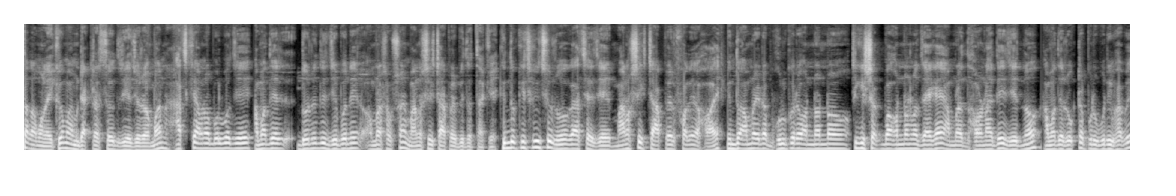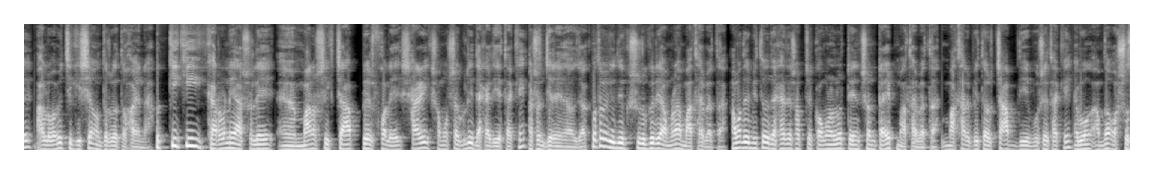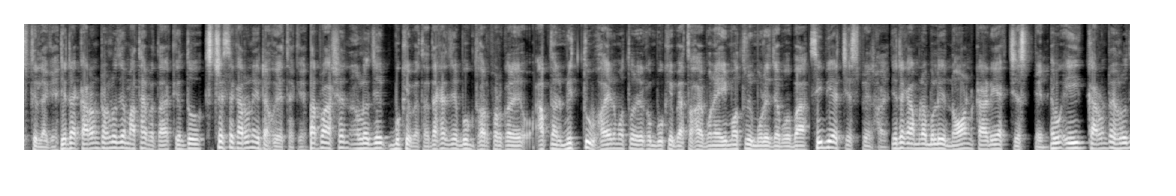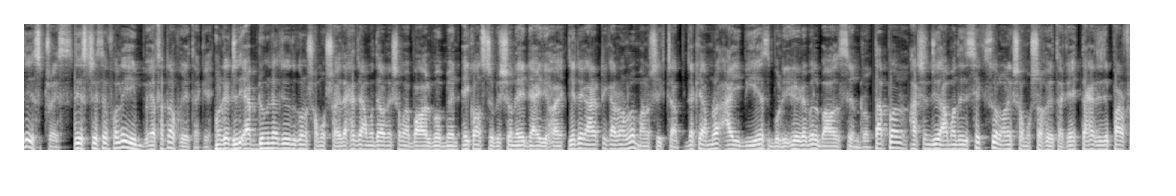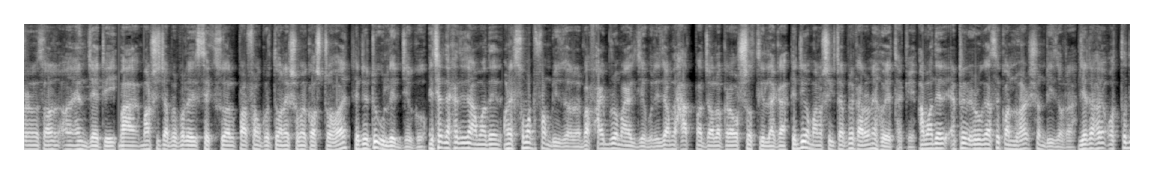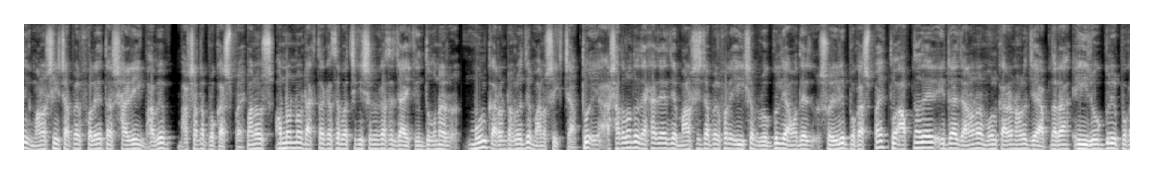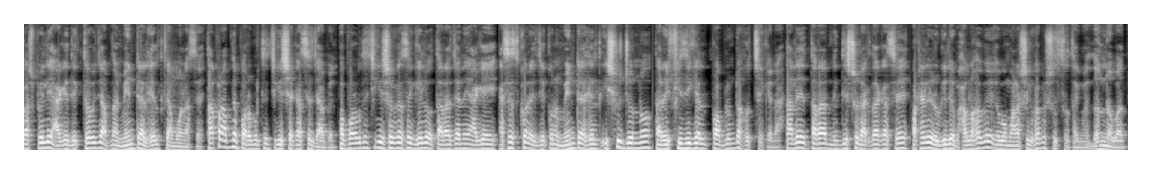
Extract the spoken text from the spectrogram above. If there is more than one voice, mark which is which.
Speaker 1: আসসালামু আলাইকুম, আমি ডাক্তার সৈয়দ রিয়াজুর রহমান। আজকে আমরা বলব যে আমাদের দৈনন্দিন জীবনে আমরা সবসময় মানসিক চাপের ভিতর থাকি। কিন্তু কিছু কিছু রোগ আছে যে মানসিক চাপের ফলে হয়, কিন্তু আমরা এটা ভুল করে অন্যান্য চিকিৎসক বা অন্যান্য জায়গায় আমরা ধারণা দিই যে আমাদের রোগটা পুরোপুরি ভাবে ভালোভাবে চিকিৎসা অন্তর্গত হয় না। কি কি কারণে আসলে মানসিক চাপের ফলে শারীরিক সমস্যাগুলি দেখা দিয়ে থাকে? আসলে জেনে নেওয়া যাক। প্রথমে যদি শুরু করি আমরা মাথা ব্যথা। আমাদের ভিতরে দেখা যায় সবচেয়ে কমন হলো টেনশন টাইপ মাথা ব্যথা। মাথার ভিতর চাপ দিয়ে বসে থাকে এবং আমরা অস্বস্তি লাগে। যেটা কারণটা হলো যে মাথা ব্যথা, কিন্তু স্ট্রেসের কারণে এটা হয়ে থাকে। তারপর আসেন হলো যে বুকে ব্যথা। দেখা যায় বুক ধরফর করে, আপনার মৃত্যু ভয়ের মতো এরকম বুকে ব্যথা হয়, মনে এই মাত্রই মরে যাব বা সিভিয়ার চেস্ট পেন হয়, যেটাকে আমরা বলি নন কার্ডিয়াক চেস্ট পেন এবং এই কারণটা হলো যে স্ট্রেস স্ট্রেসের ফলে এই ব্যথাটা হয়ে থাকে। মনে যদি অ্যাবডোমিনাল যদি কোনো সমস্যা হয়, দেখা যায় আমাদের অনেক সময় বাউল মুভমেন্ট এই কনস্টিপেশন এই ডায়রি হয় যেটা আরেকটি কারণ হলো মানসিক চাপ, যাকে আমরা আইবিএস বলি ইরিটেবল বাউল সিন্ড্রোম তারপর আসেন যে আমাদের সেক্সুয়াল অনেক সমস্যা হয়ে থাকে। দেখা যায় যে পারফরমেন্স অ্যাংজাইটি বা মানসিক চাপের ফলে সেক্সুয়াল পারফর্ম করতে অনেক সময় কষ্ট হয়, সেটা একটু উল্লেখযোগ্য। এছাড়া দেখা যায় যে আমাদের অনেক সোমাটোফর্ম ডিসঅর্ডার বা ফাইব্রোমাইল যে বলি, যে আমাদের হাত পা জল করা, অস্বস্তি লাগা, সেটিও মানসিক চাপের কারণে হয়ে থাকে। আমাদের একটা রোগ আছে কনভার্সন ডিসঅর্ডার যেটা হয় অত্যধিক মানসিক চাপের ফলে তার শারীরিক ভাবে ভাষাটা প্রকাশ পায়। মানুষ অন্যান্য ডাক্তার কাছে বা চিকিৎসকের কাছে যায়, কিন্তু ওনার মূল কারণটা হলো যে মানসিক চাপ। তো সাধারণত দেখা যায় যে মানসিক চাপের ফলে এইসব রোগগুলি আমাদের শরীরে প্রকাশ পায়। তো আপনাদের এটা জানানোর মূল কারণ হলো যে আপনারা এই রোগগুলির প্রকাশ পেলে আগে দেখতে হবে যে আপনার মেন্টাল হেলথ কেমন আছে? তারপর আপনি পরবর্তী চিকিৎসার কাছে যাবেন। বা পরবর্তী চিকিৎসার কাছে গেলেও তারা জানে আগে অ্যাসেস করে যে কোনো মেন্টাল হেলথ ইস্যুর জন্য তার এই ফিজিক্যাল প্রবলেমটা হচ্ছে কিনা। তাহলে তারা নির্দিষ্ট ডাক্তার কাছে পাঠালে রোগীরা ভালো হবে এবং মানসিকভাবে সুস্থ থাকবে। ধন্যবাদ।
